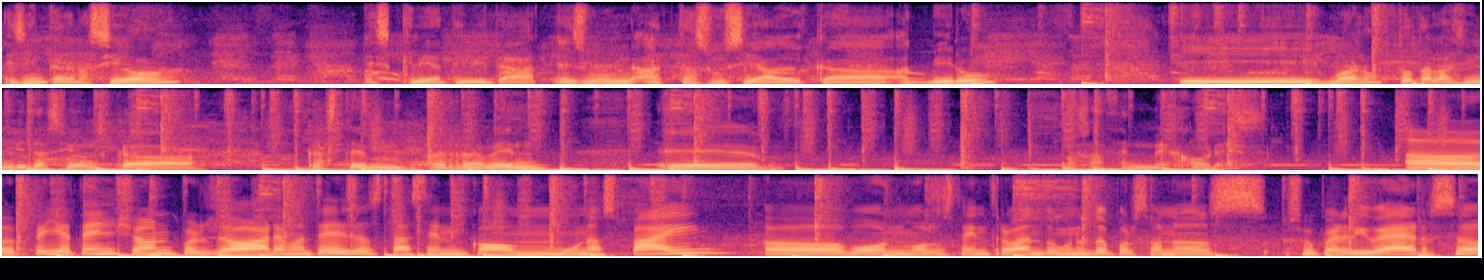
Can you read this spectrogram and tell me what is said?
És integració, és creativitat, és un acte social que admiro i bueno, totes les invitacions que, que estem rebent eh, nos hacen mejores. Uh, Pay Attention per jo ara mateix està sent com un espai uh, on ens estem trobant un grup de persones superdiversa,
